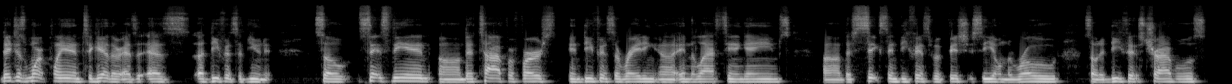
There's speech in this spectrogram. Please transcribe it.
they just weren't playing together as as a defensive unit. So since then, um, they're tied for first in defensive rating uh, in the last ten games. Uh, they're sixth in defensive efficiency on the road, so the defense travels.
